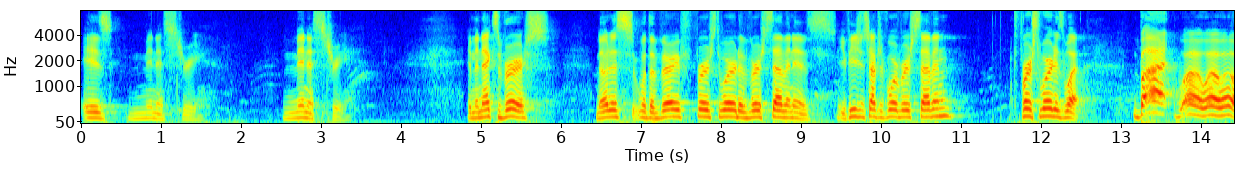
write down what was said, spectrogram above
is ministry. Ministry. In the next verse, notice what the very first word of verse 7 is. Ephesians chapter 4, verse 7. The first word is what? But, whoa, whoa, whoa.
